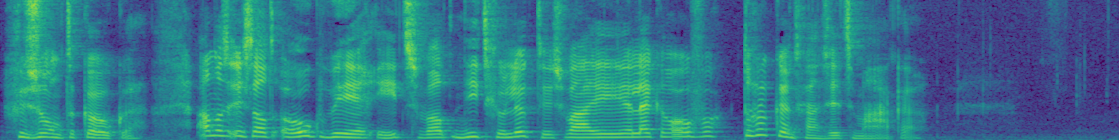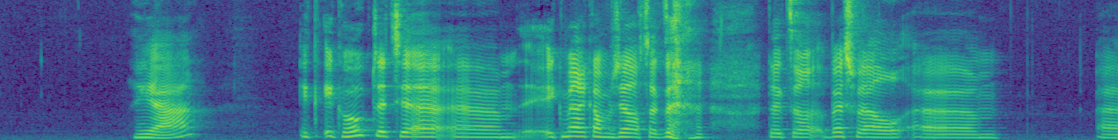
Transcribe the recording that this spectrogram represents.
gezond te koken. Anders is dat ook weer iets wat niet gelukt is, waar je je lekker over druk kunt gaan zitten maken. Ja, ik, ik hoop dat je. Uh, ik merk aan mezelf dat ik, dat ik er best wel. Uh, uh,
